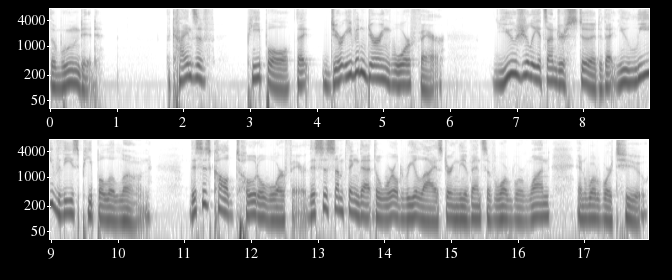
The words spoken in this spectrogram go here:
the wounded. The kinds of people that dur- even during warfare, usually it's understood that you leave these people alone. This is called total warfare. This is something that the world realized during the events of World War I and World War II.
